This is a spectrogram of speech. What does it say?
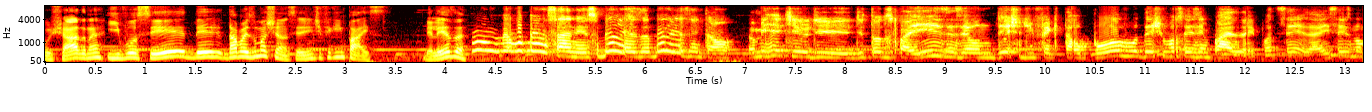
puxado, né? E você dê, dá mais uma chance. A gente fica em paz. Beleza? Hum, pensar nisso. Beleza, beleza então. Eu me retiro de, de todos os países, eu deixo de infectar o povo, deixo vocês em paz aí. Pode ser? Aí vocês não.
